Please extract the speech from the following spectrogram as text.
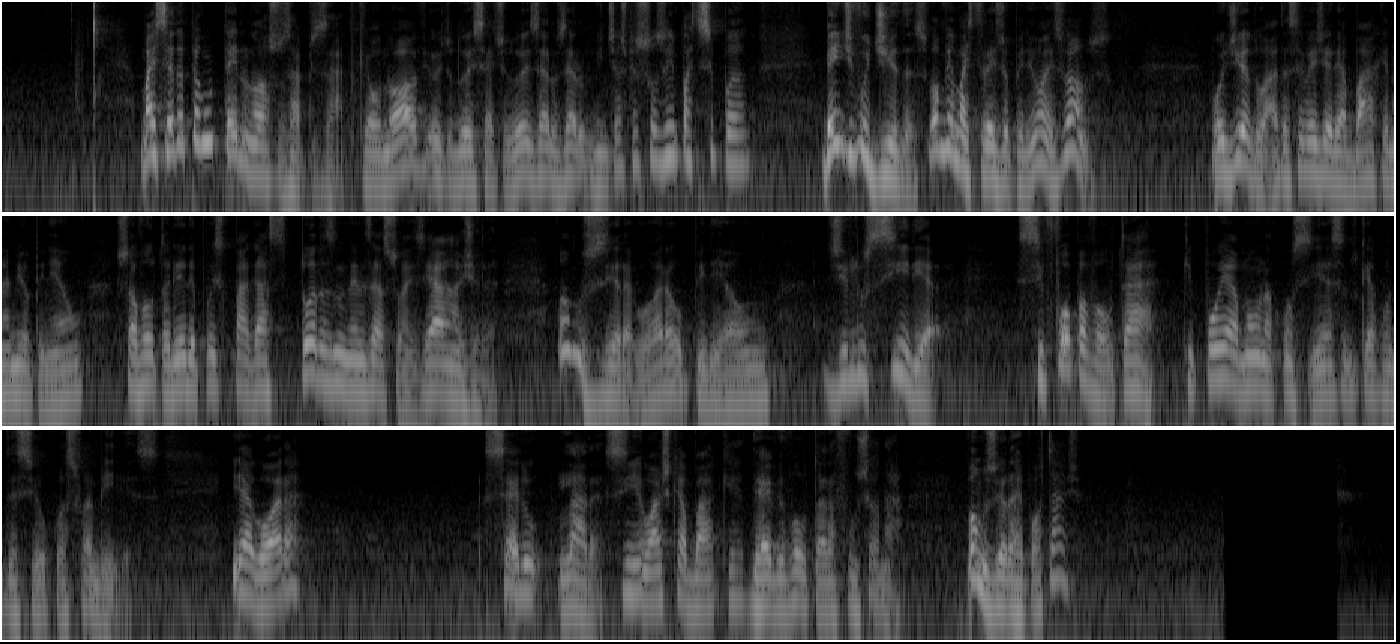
Mais cedo eu perguntei no nosso Zap Zap, que é o 982720020. As pessoas vêm participando, bem divididas. Vamos ver mais três opiniões? Vamos? Bom dia, Eduardo. A cervejaria Barca, na minha opinião, só voltaria depois que pagasse todas as indenizações. É a Ângela. Vamos ver agora a opinião de Lucília. Se for para voltar, que põe a mão na consciência do que aconteceu com as famílias. E agora, Célio Lara, sim, eu acho que a Baker deve voltar a funcionar. Vamos ver a reportagem?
